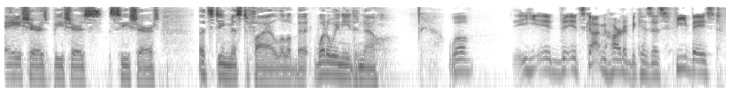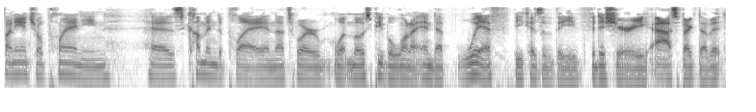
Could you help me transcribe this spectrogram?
A shares, B shares, C shares. Let's demystify a little bit. What do we need to know? Well, it's gotten harder because as fee based financial planning has come into play, and that's where what most people want to end up with because of the fiduciary aspect of it.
